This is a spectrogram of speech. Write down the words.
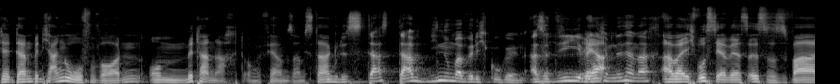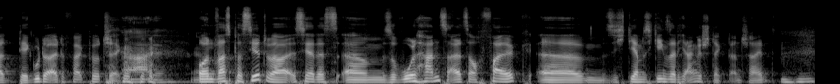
äh, dann bin ich angerufen worden um Mitternacht ungefähr am Samstag. Uh, das, das, da, die Nummer würde ich googeln. Also die, wenn Ja. ich um Mitternacht. Aber ich wusste ja, wer es ist. Es war der gute alte Falk Pircek. Ja. Und was passiert war, ist ja, dass ähm, sowohl Hans als auch Falk ähm, sich, die haben sich gegenseitig angesteckt anscheinend. Mhm.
